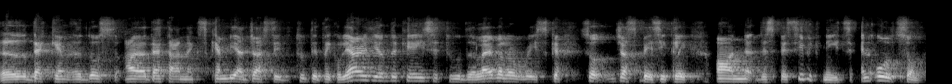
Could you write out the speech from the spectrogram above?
Uh, that can uh, those uh, that annex can be adjusted to the peculiarity of the case, to the level of risk. So just basically on the specific needs, and also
